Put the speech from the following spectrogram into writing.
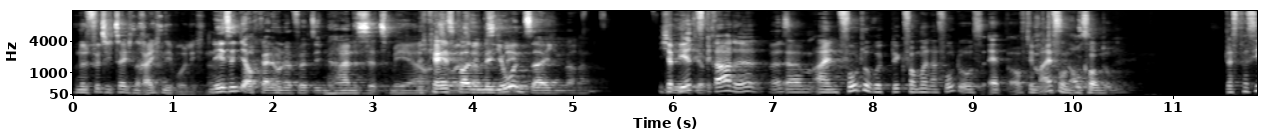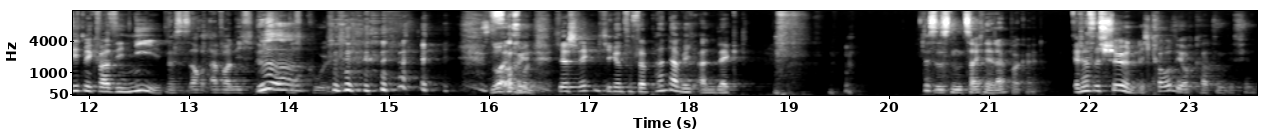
140 Zeichen reichen die wohl nicht, ne? Nee, sind ja auch keine 140. Nein, das ist jetzt mehr. ich kann jetzt quasi Millionenzeichen machen. Ich habe Nee, jetzt gerade ähm, einen Fotorückblick von meiner Fotos-App auf dem iPhone Auch so bekommen. dumm. Das passiert mir quasi nie. Das ist auch einfach nicht, nicht, nicht cool. Ist nur ein Sorry, Hund. ich erschrecke mich die ganze Zeit, der Panda mich anleckt. Das ist ein Zeichen der Dankbarkeit. Ja, das ist schön. Ich krause auch gerade so ein bisschen.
